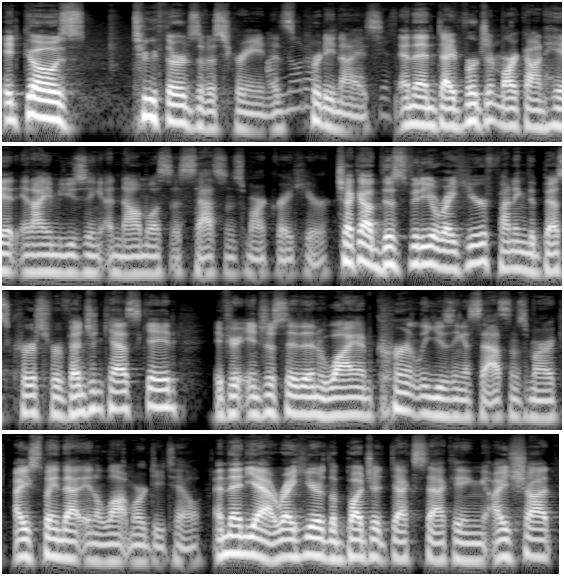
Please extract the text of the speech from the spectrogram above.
it goes two thirds of a screen. It's pretty nice. And then Divergent Mark on hit, and I am using Anomalous Assassin's Mark right here. Check out this video right here, finding the best curse for Vengeance Cascade, if you're interested in why I'm currently using Assassin's Mark. I explain that in a lot more detail. And then, yeah, right here, the budget dex stacking Ice Shot.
